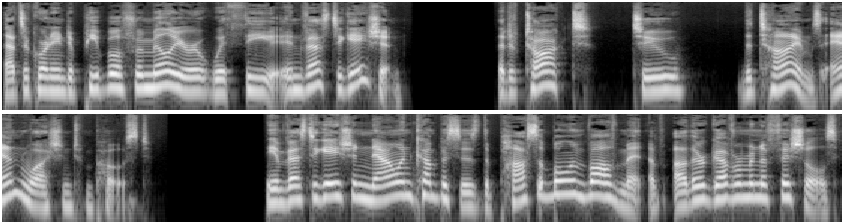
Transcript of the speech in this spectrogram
That's according to people familiar with the investigation that have talked to the Times and Washington Post. The investigation now encompasses the possible involvement of other government officials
